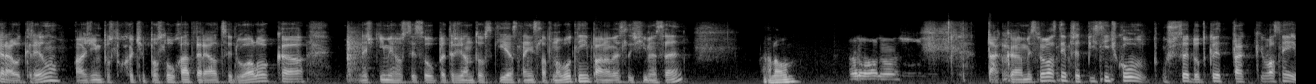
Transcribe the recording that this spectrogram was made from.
Karel Kryl. Vážení posluchači, posloucháte relaci Dualog. Dnešními hosty jsou Petr Žantovský a Stanislav Novotný. Pánové, slyšíme se? Ano. Ano, ano. Tak eh, my jsme vlastně před písničkou už se dotkli tak vlastně i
